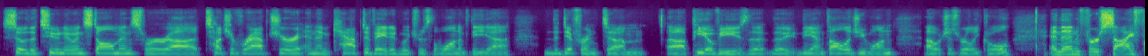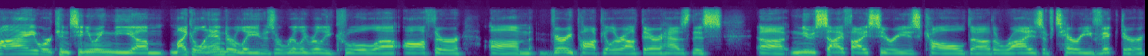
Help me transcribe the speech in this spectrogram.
So the two new installments were uh, Touch of Rapture and then Captivated, which was the one of the uh, the different um, uh, POVs, the the the anthology one, uh, which is really cool. And then for sci-fi, we're continuing the um, Michael Anderle, who's a really really cool uh, author, um, very popular out there, has this uh, new sci-fi series called uh, The Rise of Terry Victor.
